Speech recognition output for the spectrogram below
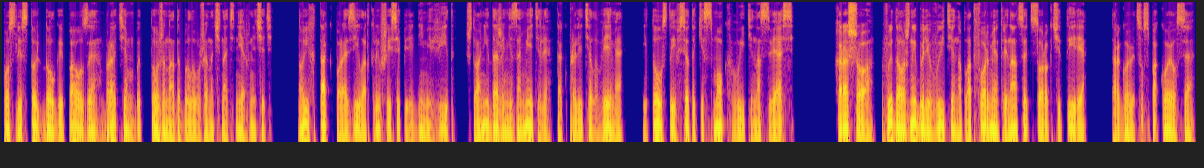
после столь долгой паузы братьям бы тоже надо было уже начинать нервничать. Но их так поразил открывшийся перед ними вид, что они даже не заметили, как пролетело время, и Толстый все-таки смог выйти на связь. «Хорошо, вы должны были выйти на платформе 1344». Торговец успокоился,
